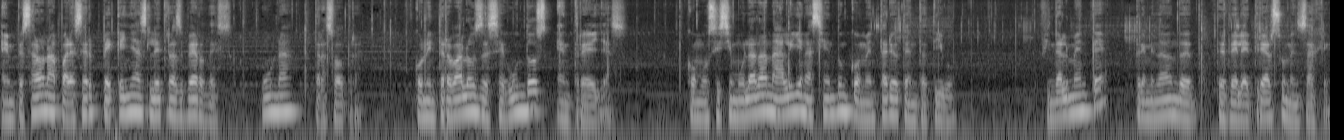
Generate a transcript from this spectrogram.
Empezaron a aparecer pequeñas letras verdes, una tras otra, con intervalos de segundos entre ellas, como si simularan a alguien haciendo un comentario tentativo. Finalmente, terminaron de, de deletrear su mensaje.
